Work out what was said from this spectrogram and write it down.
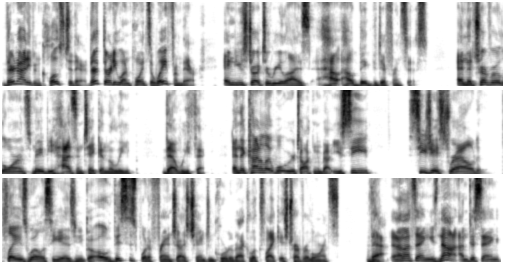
They're not even close to there. They're 31 points away from there. And you start to realize how, how big the difference is. And the Trevor Lawrence maybe hasn't taken the leap that we think. And they kind of like what we were talking about. You see CJ Stroud play as well as he is, and you go, oh, this is what a franchise changing quarterback looks like. Is Trevor Lawrence that? And I'm not saying he's not. I'm just saying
